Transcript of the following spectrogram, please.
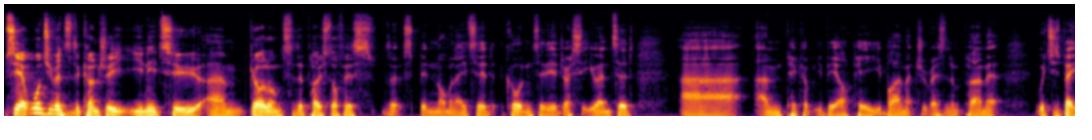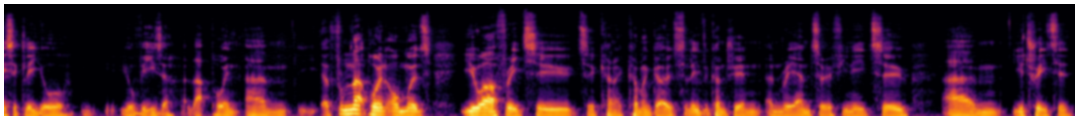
so yeah, once you've entered the country, you need to um, go along to the post office that's been nominated according to the address that you entered, uh, and pick up your BRP, your biometric resident permit, which is basically your your visa at that point. Um, from that point onwards, you are free to to kind of come and go to leave the country and, and re-enter if you need to. Um, you're treated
